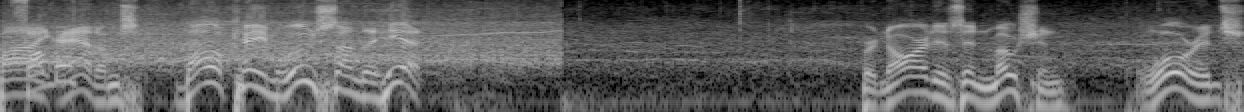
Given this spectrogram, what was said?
by Fumble. Adams. Ball came loose on the hit. Bernard is in motion. Wooldridge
